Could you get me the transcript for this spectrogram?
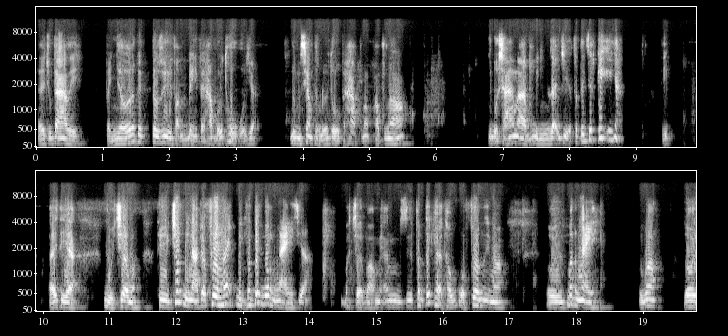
đây chúng ta gì phải nhớ cái tư duy phẩm mình phải học đối thủ chị ạ. Đừng xem thường đối thủ phải học học chúng nó. Buổi sáng là mình dạy chị phân tích rất kỹ nhá. đấy thì à, buổi chiều mà. Thì trước mình làm cho phương ấy mình phân tích mất một ngày chị ạ. Mà trời bảo mẹ em phân tích hệ thống của phương thì mà rồi mất một ngày đúng không? Rồi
